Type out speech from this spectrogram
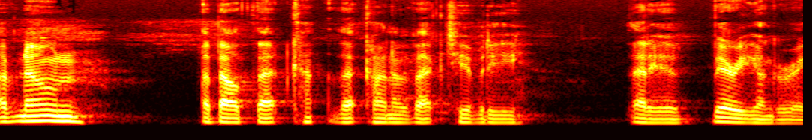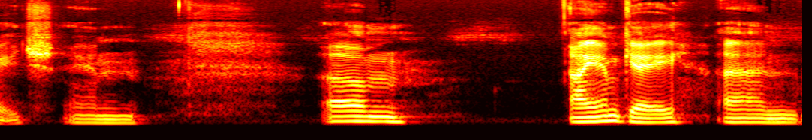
I've known about that that kind of activity at a very younger age, and um, I am gay, and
